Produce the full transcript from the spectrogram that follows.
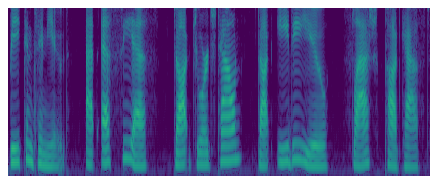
be continued at scs.georgetown.edu slash podcast.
